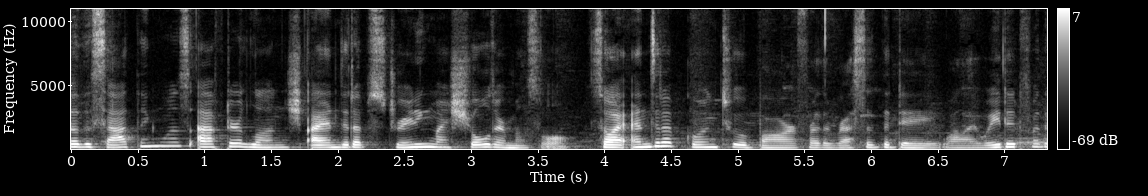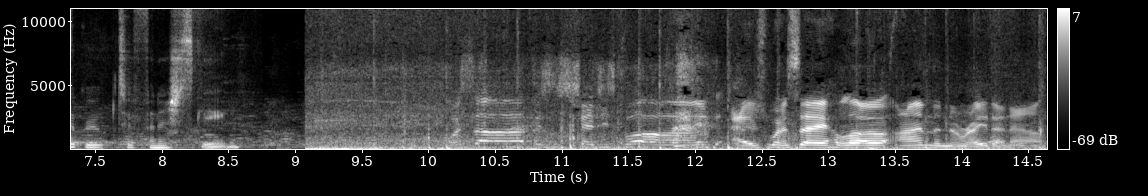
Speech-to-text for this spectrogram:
So the sad thing was, after lunch, I ended up straining my shoulder muscle. So I ended up going to a bar for the rest of the day while I waited for the group to finish skiing. What's up? This is Chaeji's vlog. I just want to say hello. I'm the narrator now.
